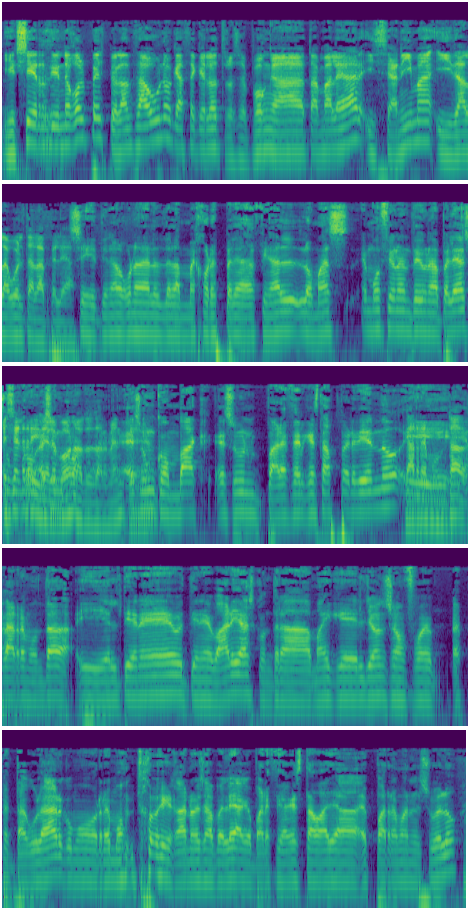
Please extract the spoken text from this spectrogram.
Y sigue recibiendo golpes, pero lanza uno que hace que el otro se ponga a tambalear y se anima y da la vuelta a la pelea. Sí, tiene alguna de las, de las mejores peleas. Al final, lo más emocionante de una pelea es, Es un el rey co- del un bono, totalmente, Es eh. un comeback, es un parecer que estás perdiendo La y remontada. la remontada. Y él tiene, tiene varias contra Michael Johnson fue espectacular como remontó y ganó esa pelea que parecía que estaba ya esparrama en el suelo. Mm.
